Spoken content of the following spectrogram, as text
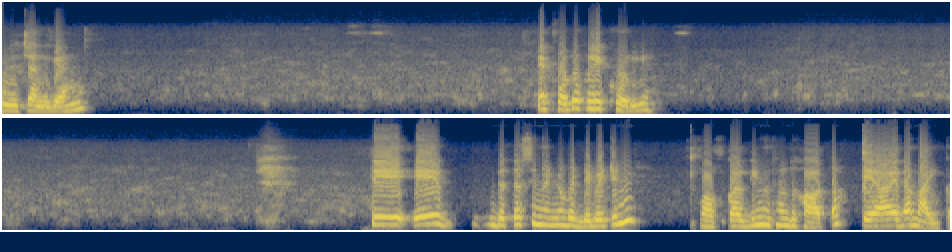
ਇਹ ਚੱਲ ਗਿਆ, ਹਨਾ? ਇਹ ਫੋਟੋ ਕਲਿੱਕ ਹੋ ਰਹੀ ਹੈ। ਤੇ ਇਹ ਦਿੱਤਾ ਸੀ ਮੈਨੂੰ ਵੱਡੇ ਬੇਟੇ ਨੇ। ਆਫ ਕਰਦੀ, ਮੈਂ ਤੁਹਾਨੂੰ ਦਿਖਾਤਾ। ਤੇ ਆ ਇਹਦਾ ਮਾਈਕ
